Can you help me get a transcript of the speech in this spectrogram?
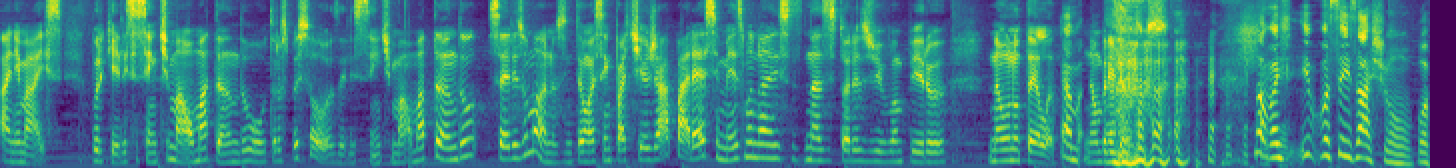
animais, porque ele se sente mal matando outras pessoas, ele se sente mal matando seres humanos. Então essa empatia já aparece mesmo nas, nas histórias de vampiro não Nutella, É, mas- não brilhantes. Não, mas e vocês acham. Vou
